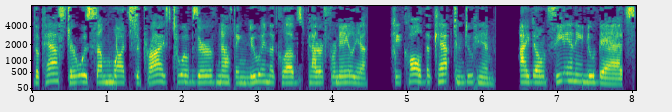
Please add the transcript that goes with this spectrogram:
the pastor was somewhat surprised to observe nothing new in the club's paraphernalia. He called the captain to him. I don't see any new bats,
